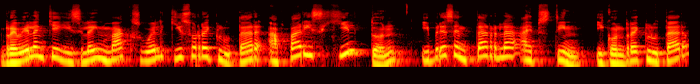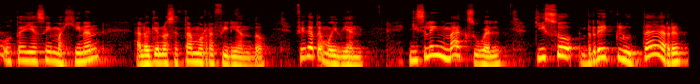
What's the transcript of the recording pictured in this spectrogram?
Revelan que Ghislaine Maxwell quiso reclutar a Paris Hilton y presentarla a Epstein. Y con reclutar, ustedes ya se imaginan a lo que nos estamos refiriendo. Fíjate muy bien. Ghislaine Maxwell quiso reclutar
